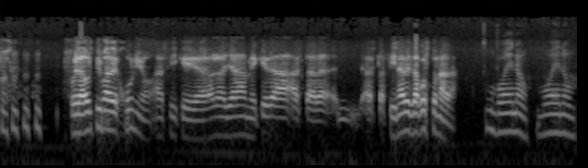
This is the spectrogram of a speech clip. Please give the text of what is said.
Fue la última de junio, así que ahora ya me queda hasta, hasta finales de agosto nada. Bueno, bueno.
